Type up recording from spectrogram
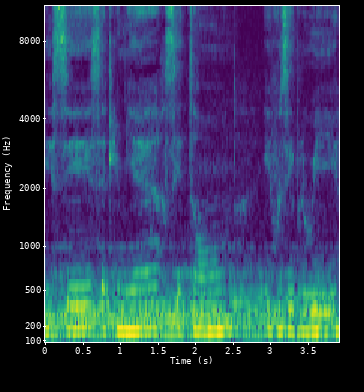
Laissez cette lumière s'étendre et vous éblouir.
